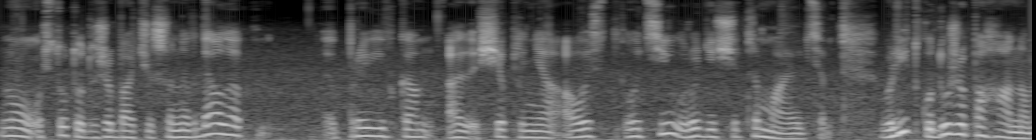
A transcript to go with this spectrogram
Ну, ось тут от вже бачу, що не вдала прививка, щеплення, а ось оці вроді ще тримаються. Влітку дуже погано.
